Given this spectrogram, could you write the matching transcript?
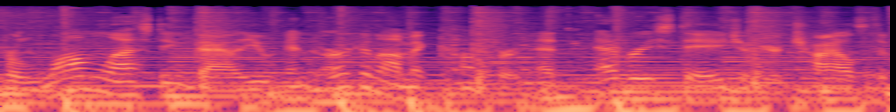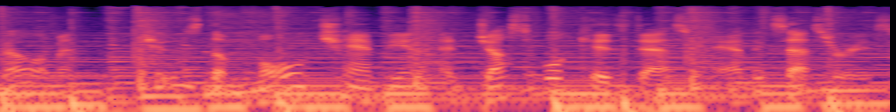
For long-lasting value and ergonomic comfort at every stage of your child's development, choose the moll Champion Adjustable Kids Desk and Accessories.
